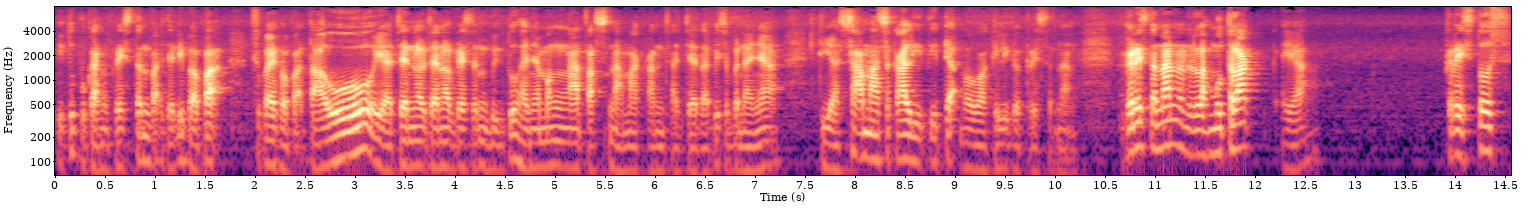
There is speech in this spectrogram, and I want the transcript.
Itu bukan Kristen Pak. Jadi Bapak supaya Bapak tahu ya channel-channel Kristen begitu hanya mengatasnamakan saja tapi sebenarnya dia sama sekali tidak mewakili kekristenan. Kekristenan adalah mutlak ya. Kristus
